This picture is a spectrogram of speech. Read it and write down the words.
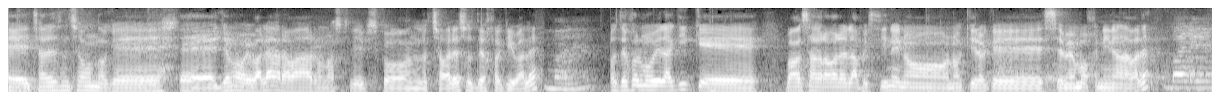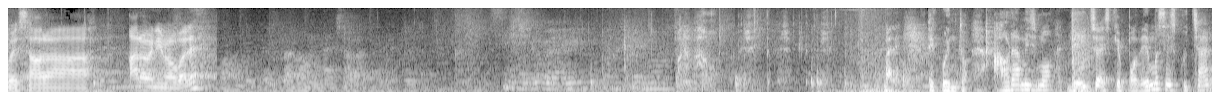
Eh, chavales, un segundo que eh, yo me voy, ¿vale? A grabar unos clips con los chavales, os dejo aquí, ¿vale? Vale. Os dejo el móvil aquí que vamos a grabar en la piscina y no, no quiero que se me moje ni nada, ¿vale? Vale. Pues ahora, ahora venimos, ¿vale? Vale, te cuento. Ahora mismo, de hecho, es que podemos escuchar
